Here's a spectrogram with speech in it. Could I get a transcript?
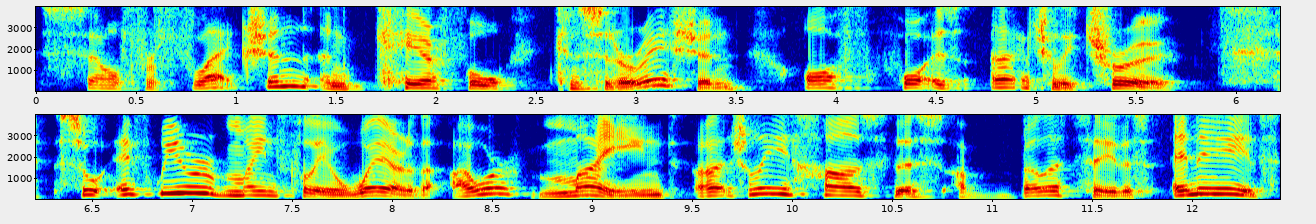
self-reflection and careful consideration of what is actually true. So if we are mindfully aware that our mind actually has this ability, this innate,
